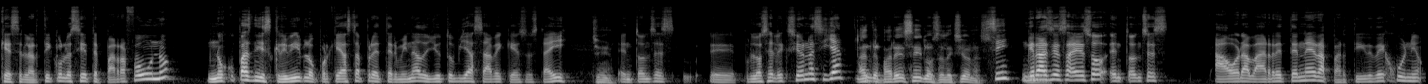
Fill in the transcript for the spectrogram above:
que es el artículo 7, párrafo 1, no ocupas ni escribirlo porque ya está predeterminado. YouTube ya sabe que eso está ahí. Entonces, eh, pues, lo seleccionas y ya. Ah, ¿te parece? Y lo seleccionas. Sí, gracias a eso, entonces ahora va a retener a partir de junio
